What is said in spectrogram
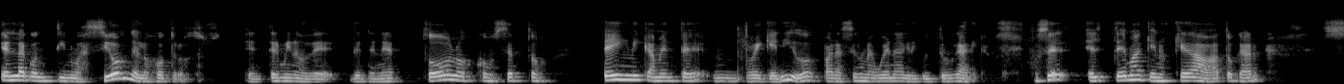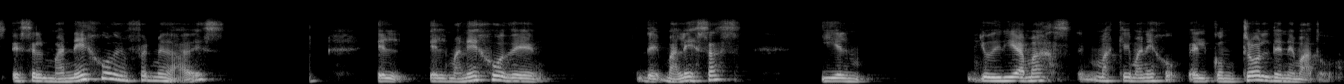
es la continuación de los otros en términos de tener todos los conceptos técnicamente requeridos para hacer una buena agricultura orgánica. Entonces, el tema que nos quedaba a tocar es el manejo de enfermedades, el, el manejo de, de malezas, y el, yo diría más, más que manejo, el control de nematodo.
